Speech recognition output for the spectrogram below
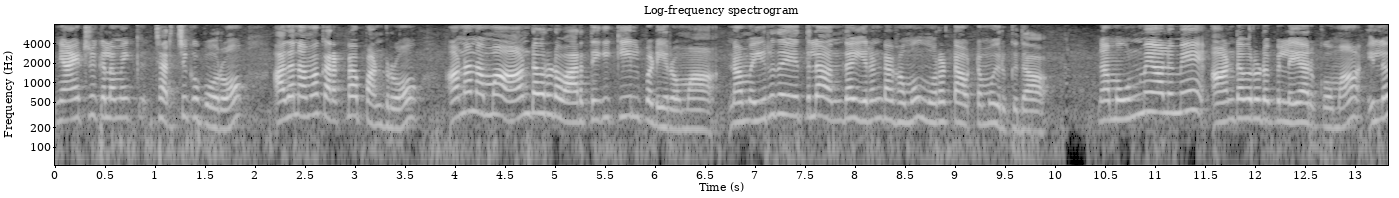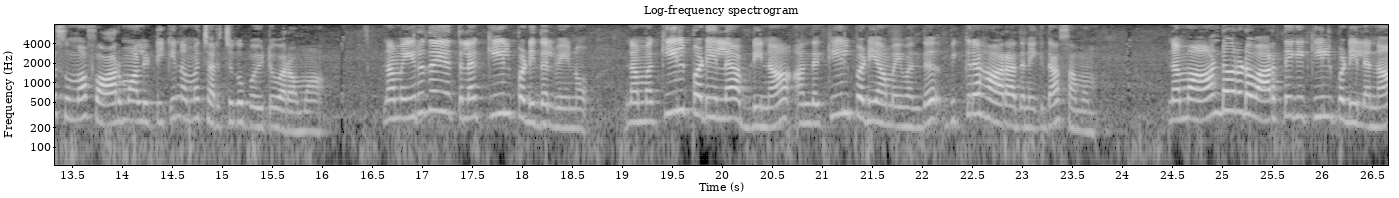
ஞாயிற்றுக்கிழமைக்கு சர்ச்சுக்கு போகிறோம் அதை நம்ம கரெக்டாக பண்ணுறோம் ஆனால் நம்ம ஆண்டவரோட வார்த்தைக்கு கீழ்ப்படுகிறோமா நம்ம இருதயத்தில் அந்த இரண்டகமும் முரட்டாட்டமும் இருக்குதா? நம்ம உண்மையாலுமே ஆண்டவரோட பிள்ளையாக இருக்கோமா? இல்லை சும்மா ஃபார்மாலிட்டிக்கு நம்ம சர்ச்சுக்கு போயிட்டு வரோமா? நம்ம இருதயத்தில் கீழ்ப்படிதல் வேணும். நம்ம கீழ்ப்படியில் அப்படின்னா அந்த கீழ்ப்படியாமை வந்து விக்கிரக ஆராதனைக்கு தான் சமம். நம்ம ஆண்டவரோட வார்த்தைக்கு கீழ்ப்படியிலனா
